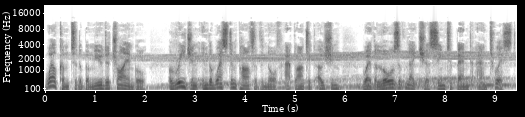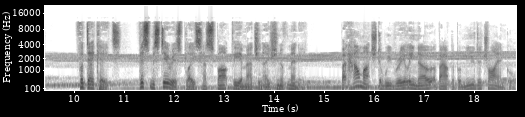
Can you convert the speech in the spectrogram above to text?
Welcome to the Bermuda Triangle, a region in the western part of the North Atlantic Ocean where the laws of nature seem to bend and twist. For decades, this mysterious place has sparked the imagination of many. But how much do we really know about the Bermuda Triangle?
